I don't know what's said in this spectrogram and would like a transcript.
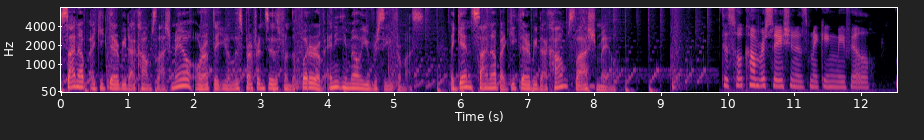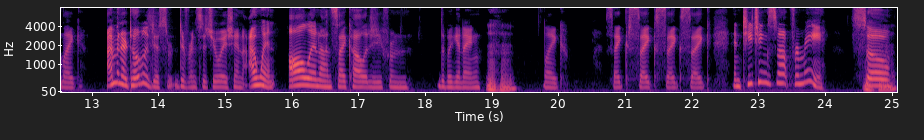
Sign up at geektherapy.com slash mail or update your list preferences from the footer of any email you've received from us. Again, sign up at geektherapy.com slash mail. This whole conversation is making me feel like I'm in a totally dis- different situation. I went all in on psychology from the beginning. Mm-hmm. Like, psych, psych, psych, psych. And teaching's not for me. So,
